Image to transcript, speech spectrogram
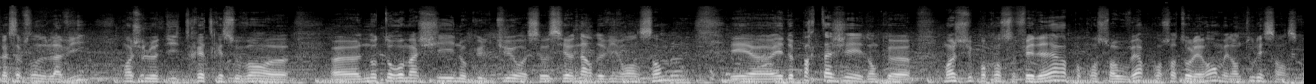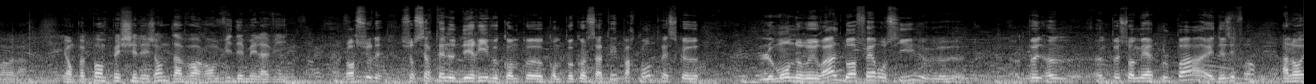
perception de la vie. Moi, je le dis très très souvent, euh, euh, nos tauromachie, nos cultures, c'est aussi un art de vivre ensemble et, euh, et de partager. Donc, moi, je suis pour qu'on se fédère, pour qu'on soit ouvert, pour qu'on soit tolérant, mais dans tous les sens. quoi, voilà. Et on ne peut pas empêcher les gens d'avoir envie d'aimer la vie. Alors sur, certaines dérives qu'on peut, qu'on peut constater, par contre, est-ce que le monde rural doit faire aussi peu, un- un peu son mea culpa et des efforts Alors,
